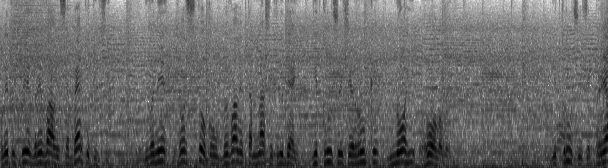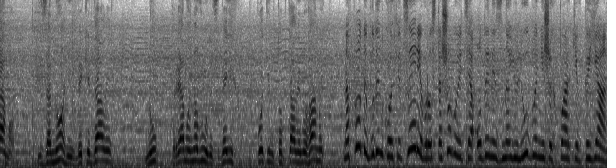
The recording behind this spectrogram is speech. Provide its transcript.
коли туди вривалися беркутівці, і вони жорстоко вбивали там наших людей, відкручуючи руки, ноги, голови. Відкручуючи прямо і за ноги викидали ну, прямо на вулицю, де їх потім топтали ногами Навпроти будинку офіцерів розташовується один із найулюбленіших парків киян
